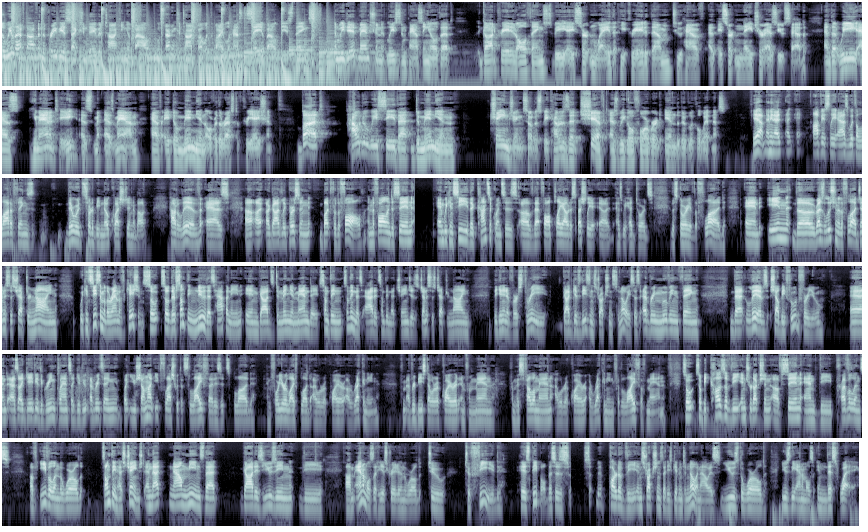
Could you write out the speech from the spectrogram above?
So we left off in the previous section, David, talking about, well, starting to talk about what the Bible has to say about these things. And we did mention, at least in passing, you know, that God created all things to be a certain way, that He created them to have a, certain nature, as you said, and that we as humanity, as, as man, have a dominion over the rest of creation. But how do we see that dominion changing, so to speak? How does it shift as we go forward in the biblical witness? Yeah, I mean, I, I, obviously, as with a lot of things, there would sort of be no question about how to live as a, a godly person, but for the fall and the fall into sin and we can see the consequences of that fall play out, especially uh, as we head towards the story of the flood. And in the resolution of the flood, Genesis chapter 9, we can see some of the ramifications. So, so there's something new that's happening in God's dominion mandate, something, something that's added, something that changes. Genesis chapter 9, beginning of verse 3, God gives these instructions to Noah. He says, Every moving thing that lives shall be food for you. And as I gave you the green plants, I give you everything, but you shall not eat flesh with its life, that is its blood. And for your lifeblood, I will require a reckoning. From every beast, I will require it, and from man, from his fellow man, I will require a reckoning for the life of man. So, so because of the introduction of sin and the prevalence of evil in the world, something has changed, and that now means that God is using the um, animals that He has created in the world to to feed His people. This is part of the instructions that he's given to Noah now is use the world, use the animals in this way.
